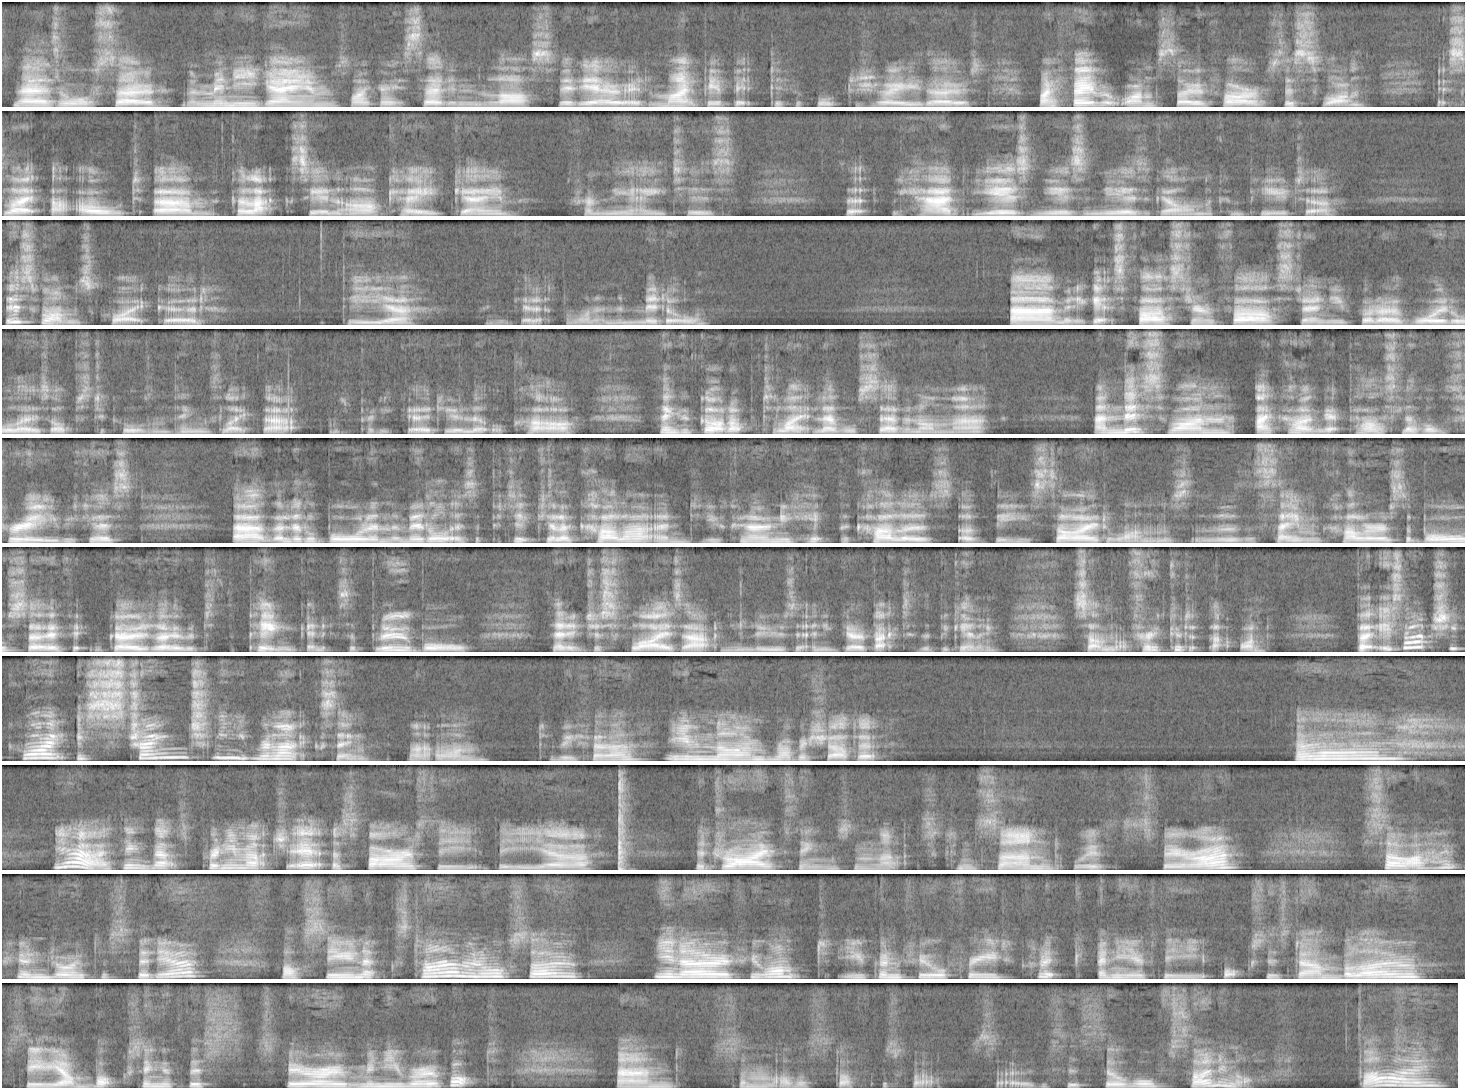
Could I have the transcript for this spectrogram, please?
there's also the mini games, like I said in the last video, it might be a bit difficult to show you those. My favourite one so far is this one. It's like that old um, Galaxian arcade game from the 80s that we had years and years and years ago on the computer. This one's quite good. The uh, I can get it the one in the middle. Um, and it gets faster and faster and you've got to avoid all those obstacles and things like that. It's pretty good, your little car. I think I got up to like level 7 on that. And this one, I can't get past level 3 because uh, the little ball in the middle is a particular colour and you can only hit the colours of the side ones that are the same colour as the ball. So if it goes over to the pink and it's a blue ball, then it just flies out and you lose it and you go back to the beginning. So I'm not very good at that one. But it's actually quite, it's strangely relaxing, that one to be fair, even though I'm rubbish at it. Um, yeah, I think that's pretty much it as far as the, the, uh, the drive things and that's concerned with Sphero. So I hope you enjoyed this video. I'll see you next time and also, you know, if you want, you can feel free to click any of the boxes down below, see the unboxing of this Sphero mini robot and some other stuff as well. So this is Silverwolf signing off. Bye!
